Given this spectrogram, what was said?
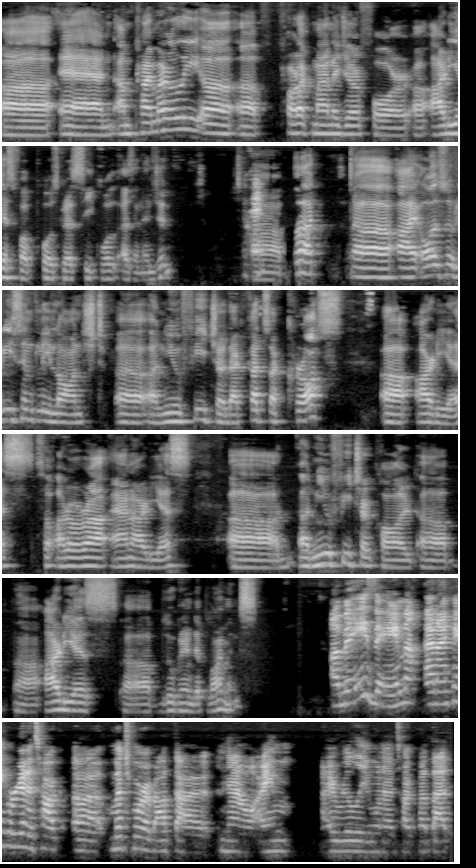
and I'm primarily a, a product manager for RDS for PostgreSQL as an engine. Okay. but uh, I also recently launched uh, a new feature that cuts across uh, RDS, so Aurora and RDS, uh, a new feature called uh, uh, RDS Blue Green Deployments. Amazing, and I think we're going to talk much more about that now. I'm I really want to talk about that.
